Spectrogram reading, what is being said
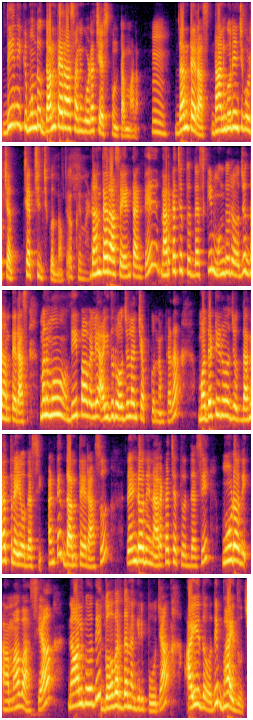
దీనికి ముందు దంతెరాస్ అని కూడా చేసుకుంటాం మనం. దంతెరాస్ దాని గురించి కూడా చర్- చర్చించుకుందాం. ధంతెరాస్ ఏంటంటే నరక చతుర్దశికి ముందు రోజు ధంతెరాస్ మనము దీపావళి ఐదు రోజులు అని చెప్పుకున్నాం కదా మొదటి రోజు ధనత్రయోదశి అంటే ధంతెరాసు రెండోది నరక చతుర్దశి మూడోది అమావాస్య నాలుగోది గోవర్ధనగిరి పూజ ఐదోది భాయ్దూజ్.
